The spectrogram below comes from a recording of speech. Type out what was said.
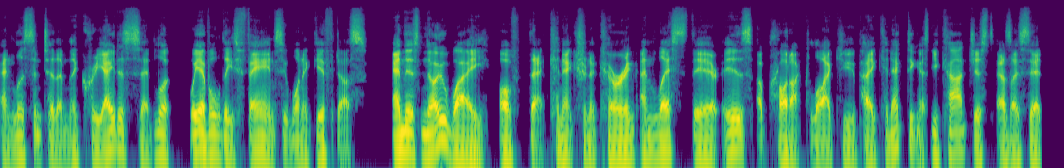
and listened to them. The creators said, Look, we have all these fans who want to gift us. And there's no way of that connection occurring unless there is a product like YouPay connecting us. You can't just, as I said,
